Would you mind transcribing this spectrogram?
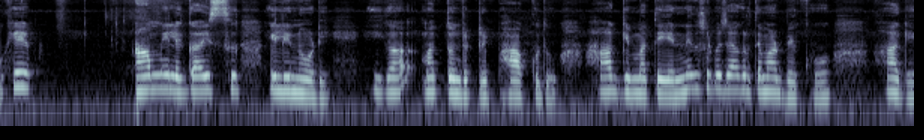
ಓಕೆ ಆಮೇಲೆ ಗೈಸ್ ಇಲ್ಲಿ ನೋಡಿ, ಈಗ ಮತ್ತೊಂದು ಟ್ರಿಪ್ ಹಾಕೋದು. ಹಾಗೆ ಮತ್ತೆ ಎಣ್ಣೆದು ಸ್ವಲ್ಪ ಜಾಗ್ರತೆ ಮಾಡಬೇಕು. ಹಾಗೆ,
